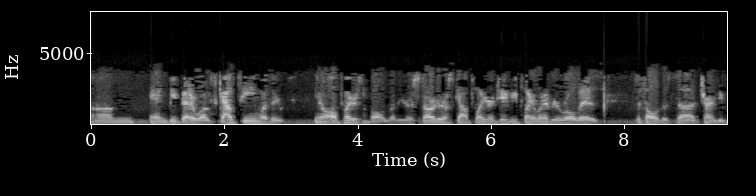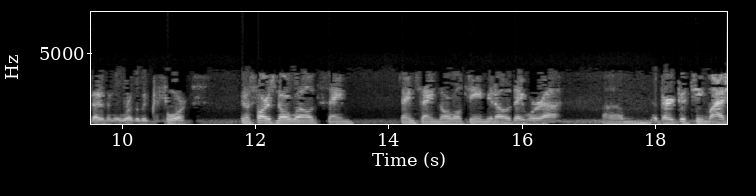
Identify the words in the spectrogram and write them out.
um, and be better with scout team, whether, you know, all players involved, whether you're a starter, a scout player, a JV player, whatever your role is, just all of us, uh, trying to be better than we were the week before you know, as far as Norwell, same, same, same Norwell team. You know, they were uh, um, a very good team last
